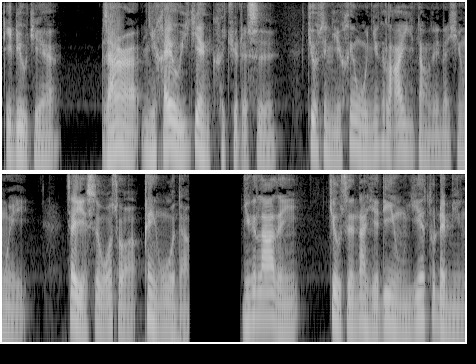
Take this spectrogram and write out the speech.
第六节。然而，你还有一件可取的事，就是你恨恶尼格拉一党人的行为，这也是我所恨恶的。尼格拉人。就是那些利用耶稣的名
